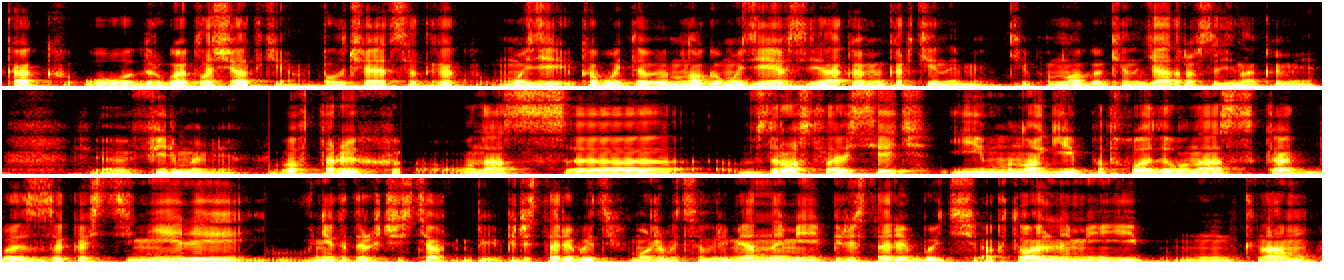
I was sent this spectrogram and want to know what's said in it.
как у другой площадки. Получается, это как музей, как будто много музеев с одинаковыми картинами. Типа много кинотеатров с одинаковыми э, фильмами. Во-вторых, у нас э, взрослая сеть, и многие подходы у нас как бы закостенели, в некоторых частях перестали быть может быть, современными и перестали быть актуальными, и к нам,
